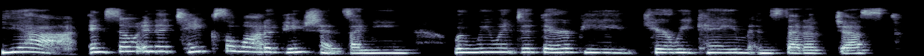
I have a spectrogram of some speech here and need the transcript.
Yeah, and so and it takes a lot of patience. I mean, when we went to therapy, here we came instead of just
